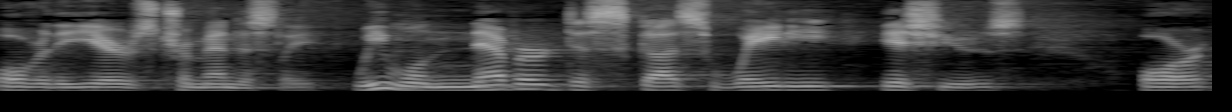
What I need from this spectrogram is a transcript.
over the years tremendously. We will never discuss weighty issues or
